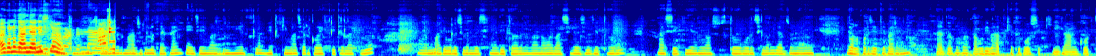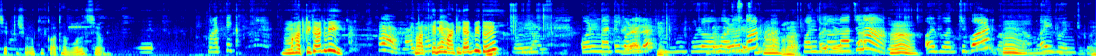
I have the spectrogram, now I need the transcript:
আর কোনো গান জানিস না? মাছগুলো দেখাই। এই যে মাছগুলো নিয়ে এসেছিলাম ভেটকি মাছ আর কয়েকটি তেলাপিয়া। আমার মাকে বলেছিলাম বেশি না দিতে হবে না কারণ আমার বাসে বাসে যেতে হবে। বাসে গিয়ে আমি অসুস্থ হয়ে পড়েছিলাম যার জন্য আমি জল করে যেতে পারিনি। আর দেখো কাকাবুড়ি ভাত খেতে বসে কি গান করছে একটু শোনো কি কথা বলছে? মাটি মাটি কাটবি? ভাত খেয়ে নিয়ে মাটি কাটবি তুই? কোন মাটি বলো পুরো বলো তো হ্যাঁ আছে না? হ্যাঁ। ওই পঞ্চগড় হুম। ওই পঞ্চগড়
